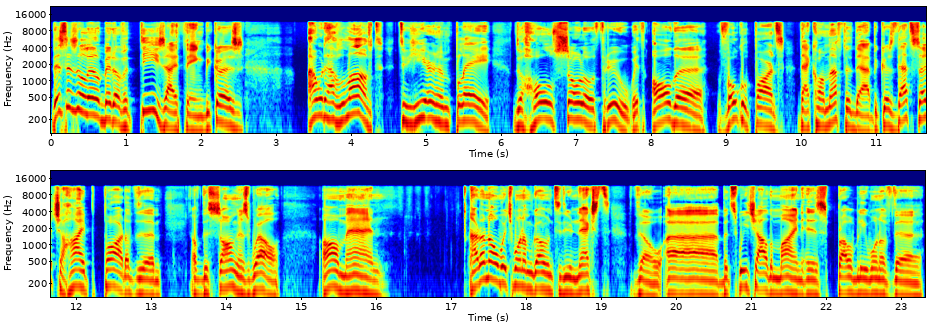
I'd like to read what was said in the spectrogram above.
this is a little bit of a tease, I think, because I would have loved to hear him play the whole solo through with all the vocal parts that come after that because that's such a high part of the of the song as well. Oh man. I don't know which one I'm going to do next though. Uh, but Sweet Child of Mine is probably one of the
